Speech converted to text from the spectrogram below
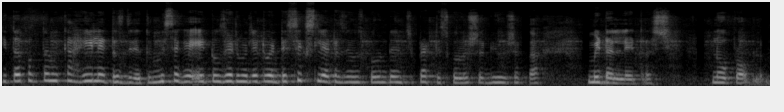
इथं फक्त मी काही लेटर्स दिले. तुम्ही सगळे ए टू झेडमध्ये ट्वेंटी सिक्स लेटर्स यूज करून त्यांची प्रॅक्टिस करू घेऊ शकता मिडल लेटर्सची नो प्रॉब्लेम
